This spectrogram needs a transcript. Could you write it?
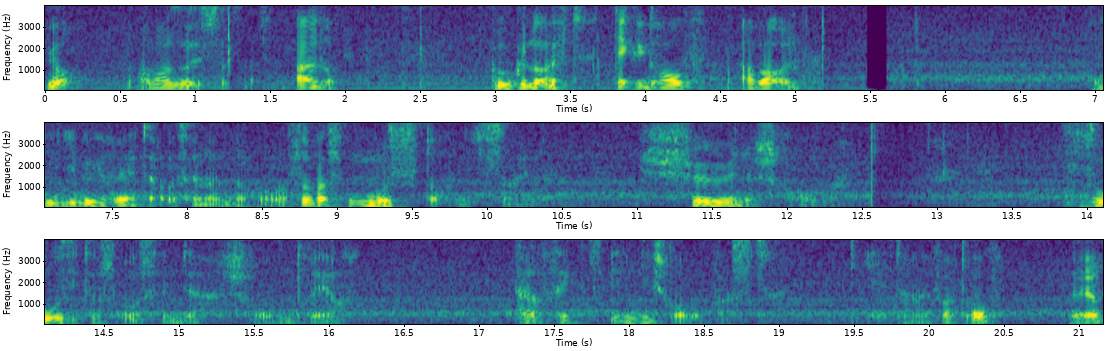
Ja, aber so ist das halt. Also, Gurke läuft, Deckel drauf, aber on. Liebe Geräte auseinanderbauen, sowas muss doch nicht sein. Schöne Schraube. So sieht das aus, wenn der Schraubendreher perfekt in die Schraube passt. Die hält er einfach drauf. Naja.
